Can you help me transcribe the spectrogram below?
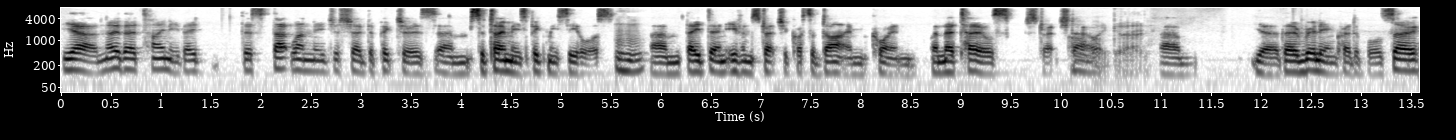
yeah no they're tiny they this that one you just showed the picture is um, Satomi's pygmy seahorse. Mm-hmm. Um, they don't even stretch across a dime coin when their tails stretched oh out. Oh my god! Um, yeah, they're really incredible. So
